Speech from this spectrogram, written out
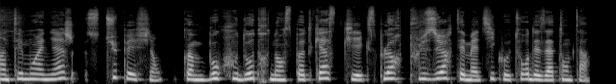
Un témoignage stupéfiant, comme beaucoup d'autres dans ce podcast qui explore plusieurs thématiques autour des attentats.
